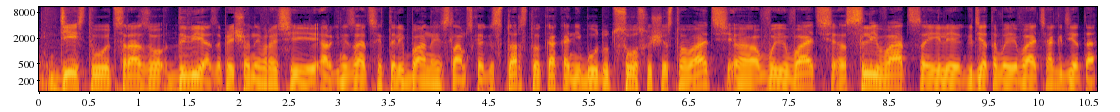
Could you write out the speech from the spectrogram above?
действуют сразу две запрещенные в России организации Талибана и Исламское государство, как они будут сосуществовать, э, воевать, сливаться или где-то воевать, а где-то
